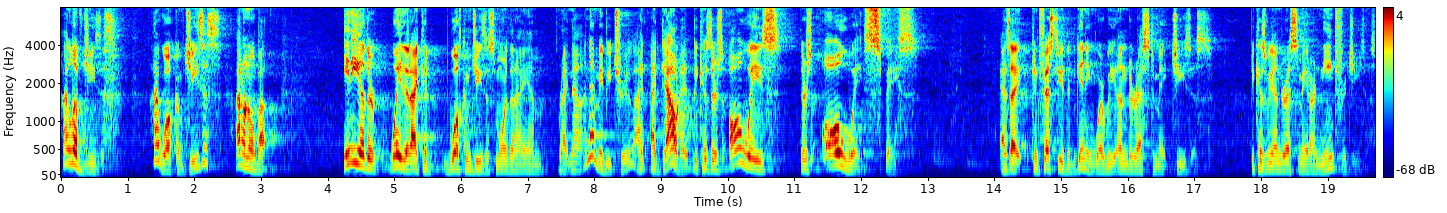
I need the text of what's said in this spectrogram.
I love Jesus. I welcome Jesus. I don't know about any other way that I could welcome Jesus more than I am right now. And that may be true. I, I doubt it because there's always, there's always space. As I confessed to you at the beginning, where we underestimate Jesus because we underestimate our need for Jesus.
